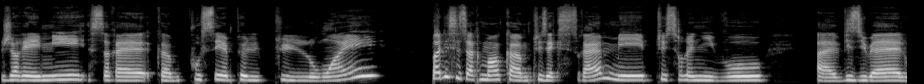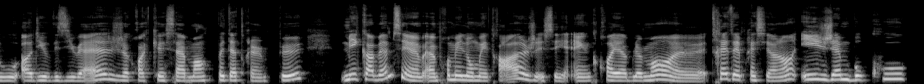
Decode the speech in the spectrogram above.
j'aurais aimé serait comme pousser un peu plus loin, pas nécessairement comme plus extrême, mais plus sur le niveau euh, visuel ou audiovisuel. Je crois que ça manque peut-être un peu, mais quand même c'est un, premier long métrage et c'est incroyablement euh, très impressionnant et j'aime beaucoup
